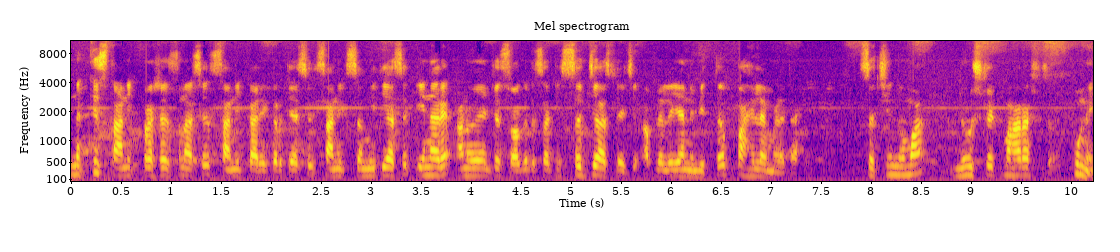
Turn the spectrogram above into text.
नक्कीच स्थानिक प्रशासन असेल स्थानिक कार्यकर्ते असेल स्थानिक समिती असेल येणाऱ्या अनुयांच्या स्वागतासाठी सज्ज असल्याचे आपल्याला या निमित्त पाहायला मिळत आहे. सचिन नुमा न्यू स्टेट महाराष्ट्र पुणे.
